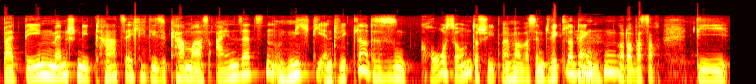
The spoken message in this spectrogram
bei den Menschen, die tatsächlich diese Kameras einsetzen und nicht die Entwickler. Das ist ein großer Unterschied manchmal, was Entwickler mhm. denken oder was auch die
